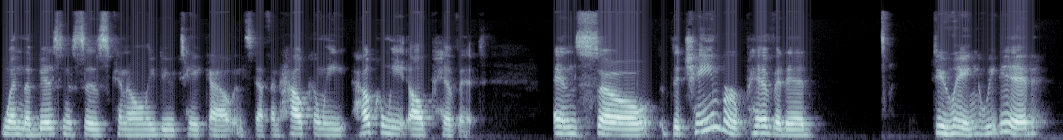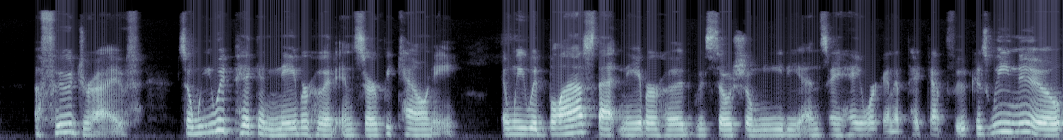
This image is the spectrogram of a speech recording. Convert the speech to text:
when the businesses can only do takeout and stuff? And how can we how can we all pivot? And so the chamber pivoted doing we did a food drive so we would pick a neighborhood in Sarpy County and we would blast that neighborhood with social media and say, hey, we're going to pick up food because we knew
